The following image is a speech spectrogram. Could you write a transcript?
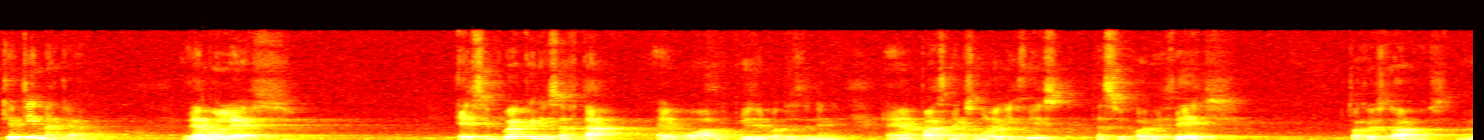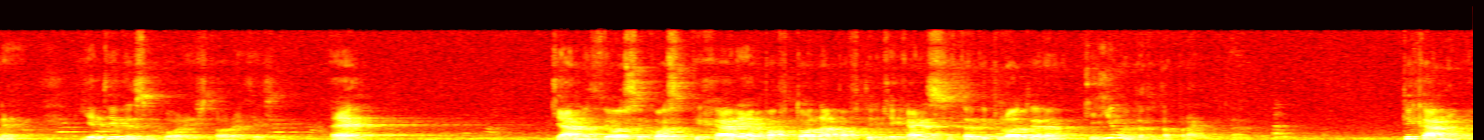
Και τι να κάνω; Δεν μου λες, εσύ που έκανες αυτά, εγώ άλλο οποιοδήποτε δεν είναι. Εάν πας να εξομολογηθείς, θα συγχωρηθείς. Το Χριστό μας, ναι. Γιατί δεν συγχωρείς τώρα κι εσύ. Ε, και αν ο Θεός σηκώσει τη χάρη από αυτόν, από αυτή και κάνει εσύ τα διπλότερα, και γίνονται αυτά τα πράγματα. Τι κάνουμε;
